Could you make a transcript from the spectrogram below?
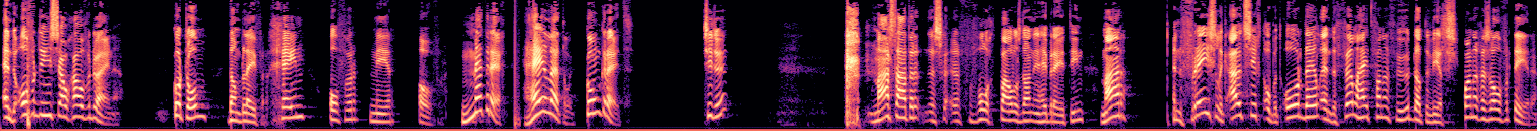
en de offerdienst zou gauw verdwijnen. Kortom, dan bleef er geen offer meer over. Met recht. Heel letterlijk. Concreet. Ziet u? Maar staat er, eh, vervolgt Paulus dan in Hebreeën 10, maar een vreselijk uitzicht op het oordeel en de felheid van een vuur dat de weerspannige zal verteren.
